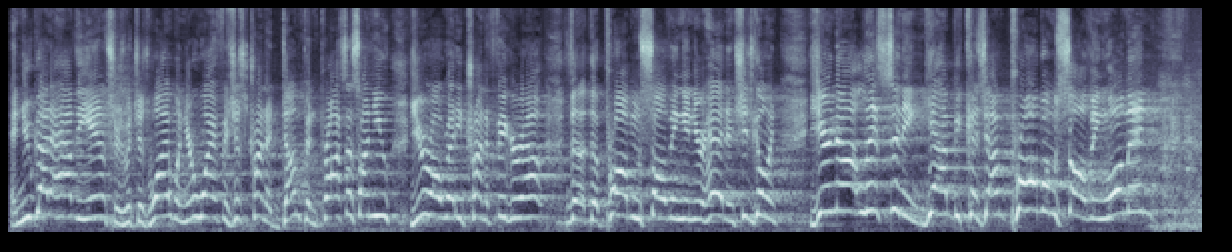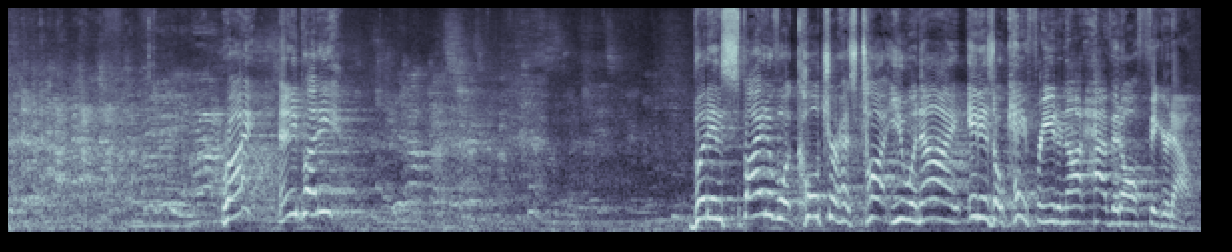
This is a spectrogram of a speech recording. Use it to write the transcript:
And you got to have the answers, which is why when your wife is just trying to dump and process on you, you're already trying to figure out the, the problem solving in your head. And she's going, You're not listening. Yeah, because I'm problem solving, woman. right? Anybody? But in spite of what culture has taught you and I, it is okay for you to not have it all figured out.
